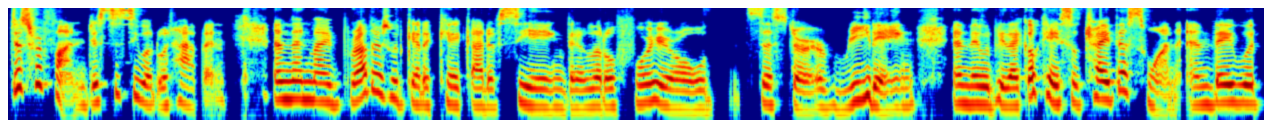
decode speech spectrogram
just for fun, just to see what would happen. And then my brothers would get a kick out of seeing their little four year old sister reading and they would be like, okay, so try this one. And they would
